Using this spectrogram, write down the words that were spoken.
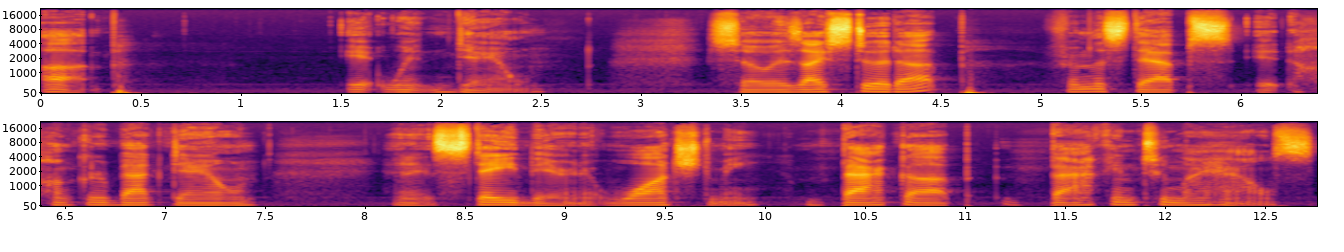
up, it went down. So as I stood up from the steps, it hunkered back down and it stayed there and it watched me back up, back into my house.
